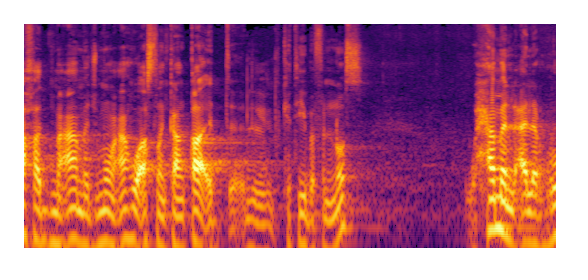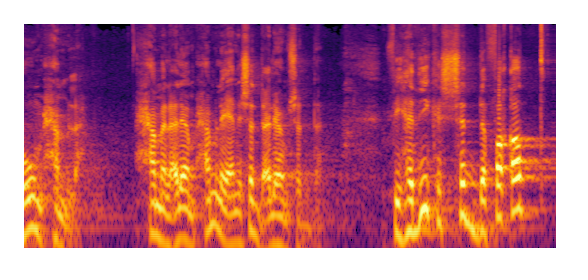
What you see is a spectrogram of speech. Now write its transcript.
أخذ معاه مجموعة هو أصلا كان قائد الكتيبة في النص وحمل على الروم حملة حمل عليهم حملة يعني شد عليهم شدة. في هذيك الشدة فقط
